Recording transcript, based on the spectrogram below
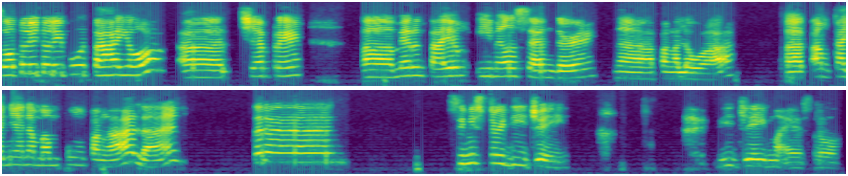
So, tuloy-tuloy po tayo. At syempre, ah, meron tayong email sender na pangalawa. At ang kanya naman pong pangalan, taran! Si Mr. DJ. DJ Maestro.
